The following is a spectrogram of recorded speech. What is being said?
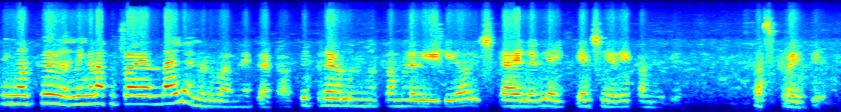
നിങ്ങൾക്ക് നിങ്ങളുടെ അഭിപ്രായം എന്തായാലും എന്നോട് പറഞ്ഞേക്കാട്ടോ അപ്പൊ ഇത്രയേ ഉള്ളൂ നിങ്ങൾക്ക് നമ്മുടെ വീഡിയോ. ഇഷ്ടമായാലും ലൈക്ക് ചെയ്യുക ഷെയർ ചെയ്യുക കമന്റ് ചെയ്യുക സബ്സ്ക്രൈബ് ചെയ്യുക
